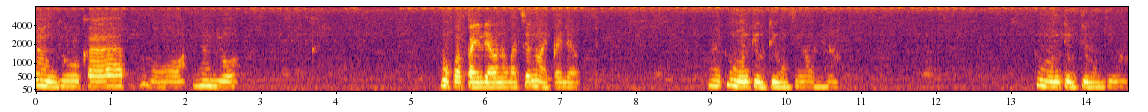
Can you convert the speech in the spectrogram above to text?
ยังอยู่ครับโอ้ยังอยู่บอกว่าไปแล้วนะว่าเสื้อหน่อยไปแล้ว มันคือหมุนติวติวๆสิเนาะนี่เนาะคือหมุนติวติวๆสิเนาะ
